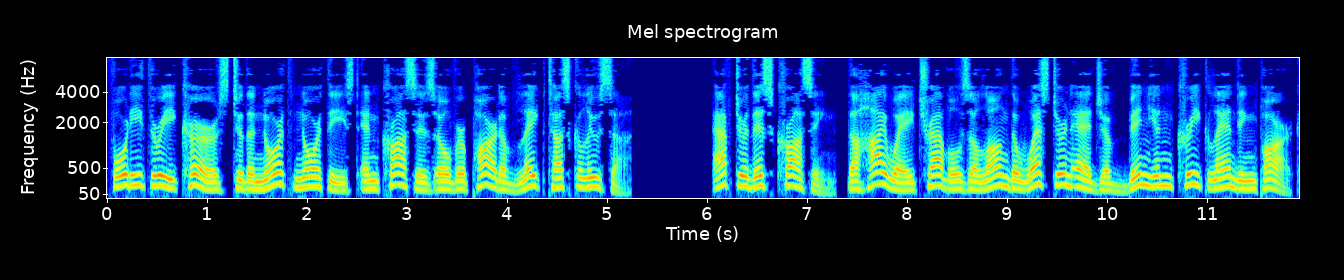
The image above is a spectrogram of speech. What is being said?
43 curves to the north-northeast and crosses over part of Lake Tuscaloosa. After this crossing, the highway travels along the western edge of Binyon Creek Landing Park.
